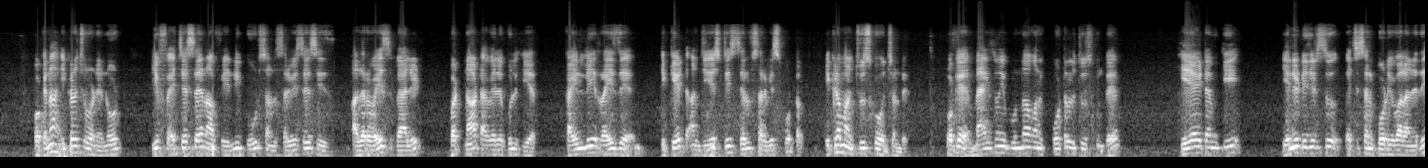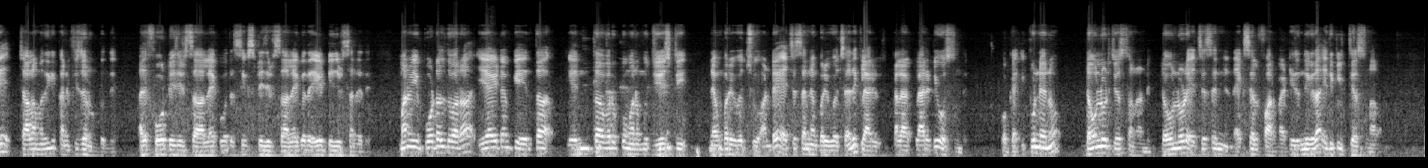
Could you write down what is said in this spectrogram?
ఓకేనా? ఇక్కడ చూడండి note. If HSN of any goods and services is otherwise valid but not available here kindly raise a ticket and GST self service portal ఇక్కడ మనం చూసుకోవచ్చండి. ఓకే? మ్యాక్సిమం ఇప్పుడున్న మనకు పోర్టల్ చూసుకుంటే ఏ ఐటెంకి ఎన్ని డిజిట్స్ హెచ్ఎస్ఎన్ కోడ్ ఇవ్వాలనేది చాలా మందికి కన్ఫ్యూజన్ ఉంటుంది. అది ఫోర్ డిజిట్సా లేకపోతే సిక్స్ డిజిట్సా లేకపోతే ఎయిట్ డిజిట్స్ అనేది. మనం ఈ పోర్టల్ ద్వారా ఏ ఐటెంకి ఎంత ఎంత వరకు మనము జిఎస్టీ నెంబర్ ఇవ్వచ్చు అంటే హెచ్ఎస్ఎన్ నెంబర్ ఇవ్వచ్చు అనేది క్లారిటీ క్లారిటీ వస్తుంది. ఓకే ఇప్పుడు నేను డౌన్లోడ్ చేస్తున్నానండి. డౌన్లోడ్ హెచ్ఎస్ఎన్ ఎక్సెల్ ఫార్మాట్ ఇది ఉంది కదా ఇది క్లిక్ చేస్తున్నాను.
